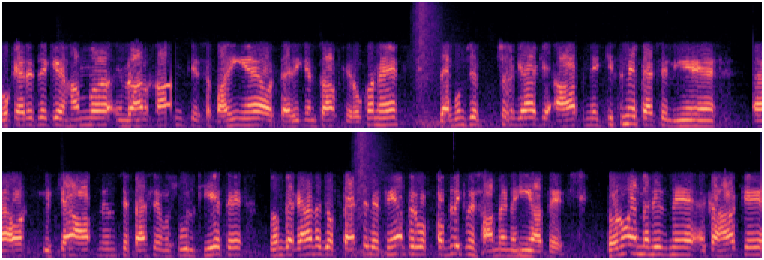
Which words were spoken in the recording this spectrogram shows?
वो कह रहे थे कि हम इमरान खान के सिपाही हैं और तहरीक इंसाफ के रुकन हैं। जब उनसे पूछा गया कि आपने कितने पैसे लिए हैं और क्या आपने उनसे पैसे वसूल किए थे तो उनका कहना था जो पैसे लेते हैं फिर वो पब्लिक में सामने नहीं आते। दोनों एम ने कहा कि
